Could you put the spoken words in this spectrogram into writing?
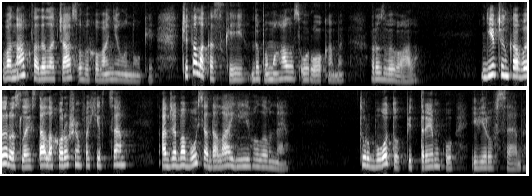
вона вкладала час у виховання онуки, читала казки, допомагала з уроками, розвивала. Дівчинка виросла і стала хорошим фахівцем, адже бабуся дала їй головне турботу, підтримку і віру в себе.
